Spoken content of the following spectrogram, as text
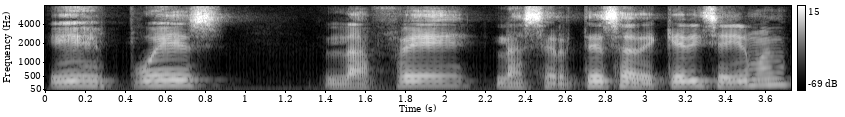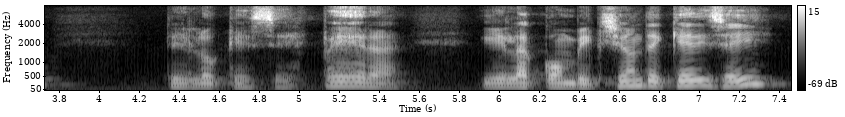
Es pues la fe, la certeza de qué dice ahí, hermano? De lo que se espera. Y la convicción de qué dice ahí?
